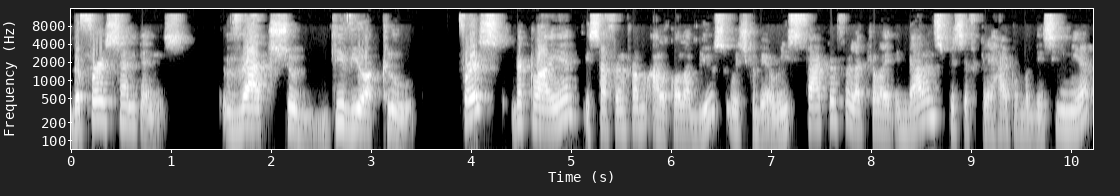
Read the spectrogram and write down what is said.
the first sentence that should give you a clue. First, the client is suffering from alcohol abuse, which could be a risk factor for electrolyte imbalance, specifically hypomagnesemia.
